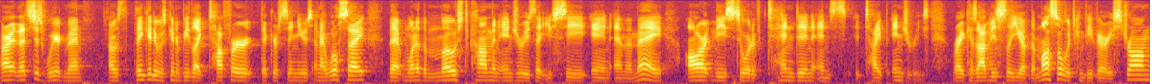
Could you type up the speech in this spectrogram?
Alright, that's just weird, man. I was thinking it was going to be like tougher, thicker sinews, and I will say that one of the most common injuries that you see in MMA are these sort of tendon and type injuries, right? Because obviously you have the muscle, which can be very strong,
